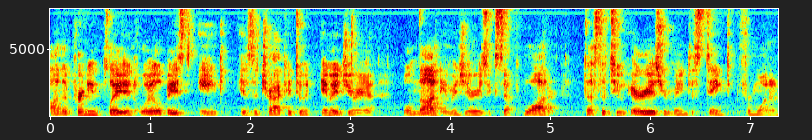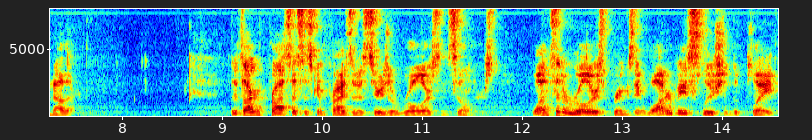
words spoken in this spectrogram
On the printing plate, an oil-based ink is attracted to an image area, while non-image areas accept water. Thus, the two areas remain distinct from one another. The lithography process is comprised of a series of rollers and cylinders. One set of rollers brings a water-based solution to the plate,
